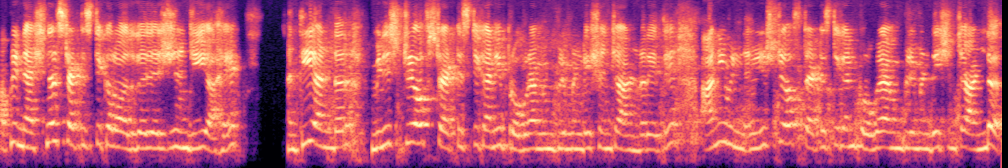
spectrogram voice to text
आपली नॅशनल स्टॅटिस्टिकल ऑर्गनायझेशन जी आहे ती अंडर मिनिस्ट्री ऑफ स्टॅटिस्टिक आणि प्रोग्राम इम्प्लिमेंटेशनच्या अंडर येते आणि मिनिस्ट्री ऑफ स्टॅटिस्टिक आणि प्रोग्राम इम्प्लिमेंटेशनच्या अंडर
